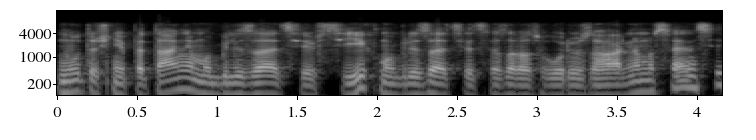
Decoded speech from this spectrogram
Внутрішні питання, мобілізація всіх, мобілізація це зараз говорю в загальному сенсі,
